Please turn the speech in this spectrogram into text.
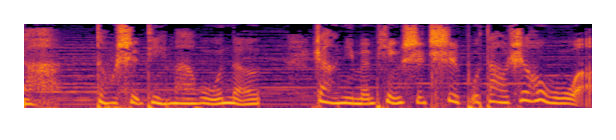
啊，都是爹妈无能，让你们平时吃不到肉啊。”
